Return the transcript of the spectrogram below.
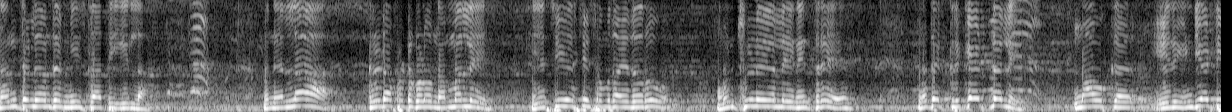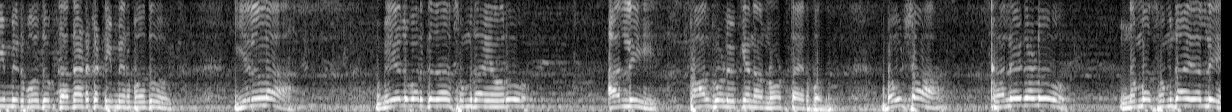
ನನ್ನ ತಿಳಿದಂತೆ ಮೀಸಲಾತಿ ಇಲ್ಲ. ಎಲ್ಲ ಕ್ರೀಡಾಪಟುಗಳು ನಮ್ಮಲ್ಲಿ ಎಸ್ ಸಿ ಎಸ್ ಟಿ ಸಮುದಾಯದವರು ಮುಂಚೂಣಿಯಲ್ಲಿ ನಿಂತರೆ, ಮತ್ತು ಕ್ರಿಕೆಟ್ನಲ್ಲಿ ನಾವು ಕ, ಇದು ಇಂಡಿಯಾ ಟೀಮ್ ಇರ್ಬೋದು, ಕರ್ನಾಟಕ ಟೀಮ್ ಇರ್ಬೋದು, ಎಲ್ಲ ಮೇಲ್ವರ್ಗದ ಸಮುದಾಯವರು ಅಲ್ಲಿ ಪಾಲ್ಗೊಳ್ಳುವಿಕೆ ನಾವು ನೋಡ್ತಾ ಇರ್ಬೋದು. ಬಹುಶಃ ಕಲೆಗಳು ನಮ್ಮ ಸಮುದಾಯದಲ್ಲಿ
